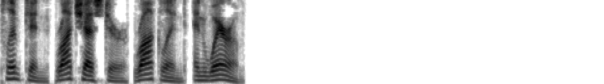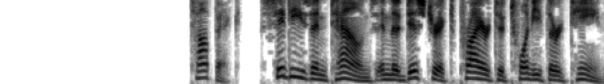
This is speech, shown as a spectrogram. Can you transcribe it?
Plympton, Rochester, Rockland, and Wareham. Cities and towns in the district prior to 2013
